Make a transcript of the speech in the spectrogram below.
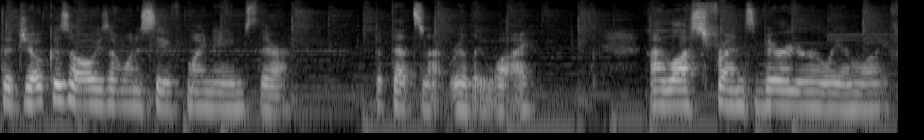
The joke is always I want to see if my name's there, but that's not really why. I lost friends very early in life,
